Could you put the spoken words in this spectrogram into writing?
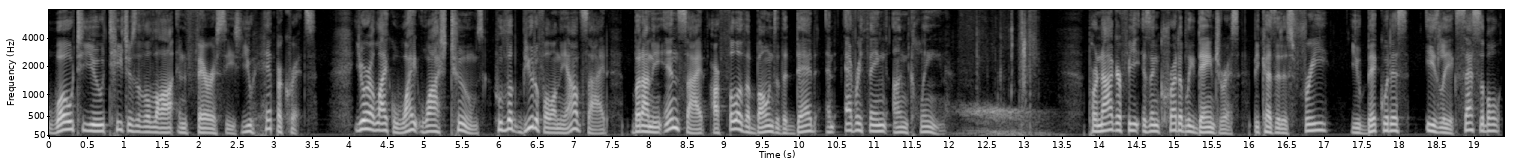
Woe to you, teachers of the law and Pharisees, you hypocrites! You are like whitewashed tombs who look beautiful on the outside, but on the inside are full of the bones of the dead and everything unclean. Pornography is incredibly dangerous because it is free, ubiquitous, easily accessible,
